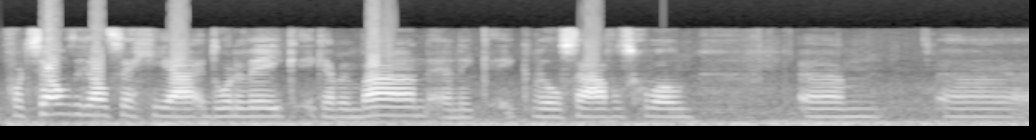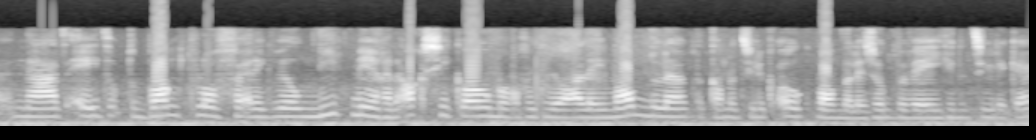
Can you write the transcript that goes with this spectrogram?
Voor hetzelfde geld zeg je ja, door de week, ik heb een baan en ik, ik wil s'avonds gewoon um, uh, na het eten op de bank ploffen en ik wil niet meer in actie komen of ik wil alleen wandelen. Dat kan natuurlijk ook, wandelen is ook bewegen natuurlijk hè.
